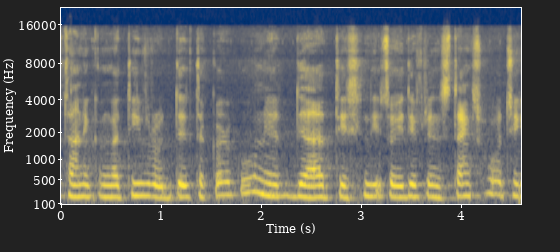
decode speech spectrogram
స్థానికంగా తీవ్ర ఉద్రిక్తతకు దారితీసింది సో ఇది ఫ్రెండ్స్ థ్యాంక్స్ ఫర్ వాచింగ్.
